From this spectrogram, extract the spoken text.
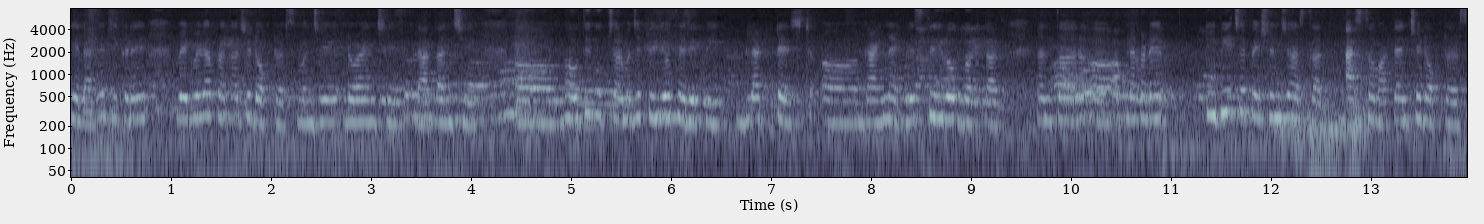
केला आहे जिकडे वेगवेगळ्या प्रकारचे डॉक्टर्स म्हणजे डोळ्यांचे दातांचे भौतिक उपचार म्हणजे फिजिओथेरपी ब्लड टेस्ट गायनॅक म्हणजे स्त्रीरोग बघतात. नंतर आपल्याकडे टी बीचे पेशंट जे असतात ॲस्थमा त्यांचे डॉक्टर्स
